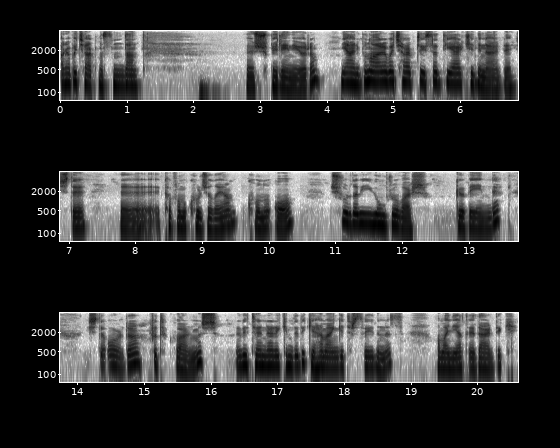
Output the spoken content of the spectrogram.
araba çarpmasından e, şüpheleniyorum. Yani bunu araba çarptıysa diğer kedi nerede? İşte e, kafamı kurcalayan konu o. Şurada bir yumru var göbeğinde. İşte orada fıtık varmış. Veteriner hekim dedi ki hemen getirseydiniz ameliyat ederdik.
